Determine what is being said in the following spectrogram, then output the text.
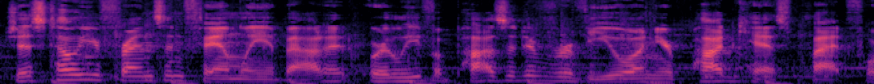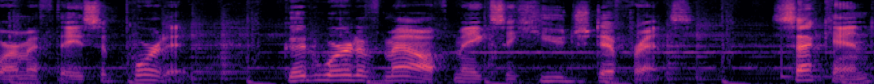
just tell your friends and family about it, or leave a positive review on your podcast platform if they support it. Good word of mouth makes a huge difference. Second,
